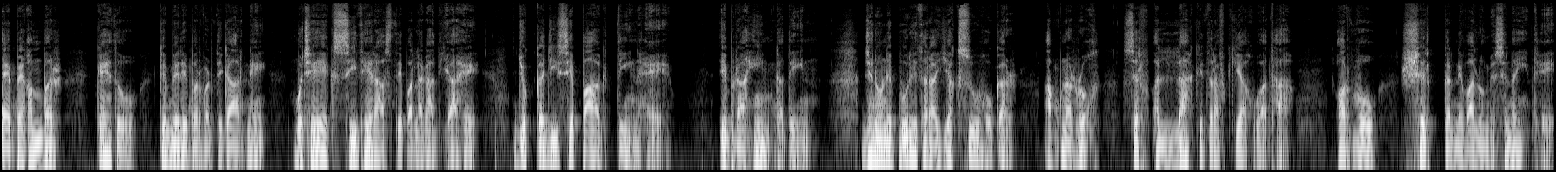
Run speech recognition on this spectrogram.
اے پیغمبر، کہہ دو کہ میرے پروردگار نے مجھے ایک سیدھے راستے پر لگا دیا ہے، جو کجی سے پاک دین ہے۔ ابراہیم کا دین، جنہوں نے پوری طرح یکسو ہو کر اپنا رخ صرف اللہ کی طرف کیا ہوا تھا، اور وہ شرک کرنے والوں میں سے نہیں تھے۔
